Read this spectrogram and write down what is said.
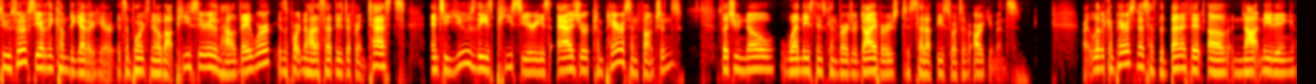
To sort of see everything come together here, it's important to know about p-series and how they work. It's important to know how to set these different tests and to use these p-series as your comparison functions so that you know when these things converge or diverge to set up these sorts of arguments. Right, limit comparison test has the benefit of not needing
